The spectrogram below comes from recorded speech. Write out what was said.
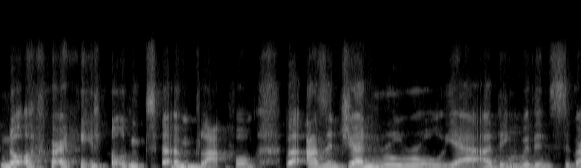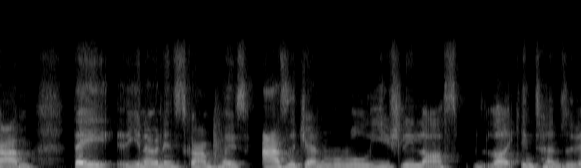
not a very long term mm. platform. But as a general rule, yeah, I think mm-hmm. with Instagram, they, you know, an Instagram post as a general rule usually lasts like in terms of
